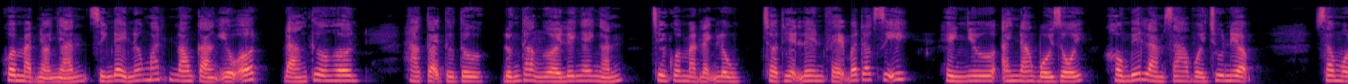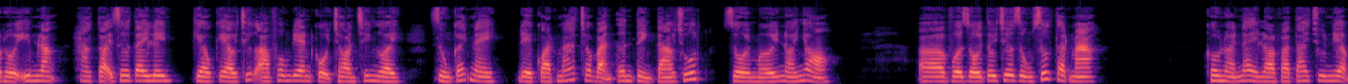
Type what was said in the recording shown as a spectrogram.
Khuôn mặt nhỏ nhắn, dính đầy nước mắt, non càng yếu ớt, đáng thương hơn. Hạc toại từ từ, đứng thẳng người lên ngay ngắn, trên khuôn mặt lạnh lùng, chợt hiện lên vẻ bất đắc dĩ. Hình như anh đang bối rối, không biết làm sao với Chu Niệm. Sau một hồi im lặng, Hạc toại giơ tay lên, kéo kéo chiếc áo phông đen cổ tròn trên người, dùng cách này để quạt mát cho bản thân tỉnh táo chút, rồi mới nói nhỏ. À, vừa rồi tôi chưa dùng sức thật mà. Câu nói này lọt vào tai Chu Niệm,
